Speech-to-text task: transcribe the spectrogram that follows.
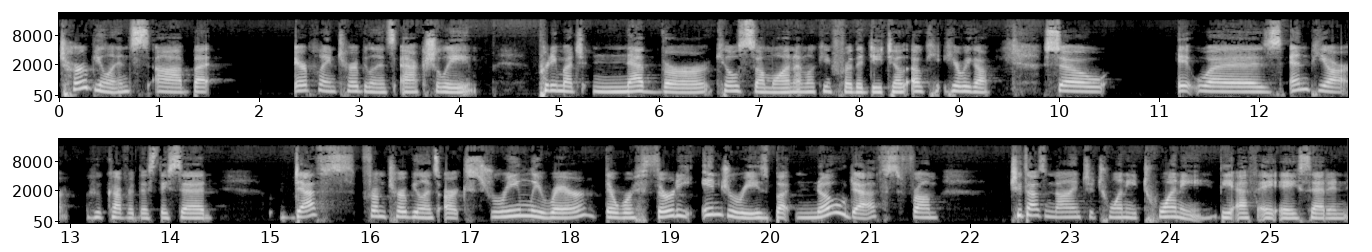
turbulence, uh, but airplane turbulence actually pretty much never kills someone. I'm looking for the details. Okay, here we go. So it was NPR who covered this. They said deaths from turbulence are extremely rare. There were 30 injuries, but no deaths from 2009 to 2020, the FAA said in,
